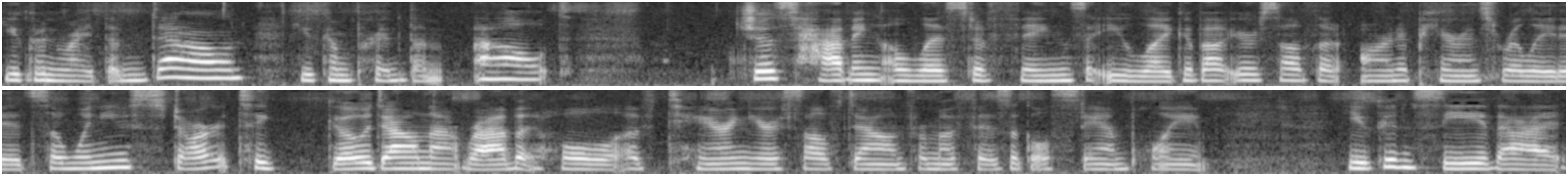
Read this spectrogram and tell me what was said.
you can write them down, you can print them out. Just having a list of things that you like about yourself that aren't appearance related. So, when you start to go down that rabbit hole of tearing yourself down from a physical standpoint, you can see that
